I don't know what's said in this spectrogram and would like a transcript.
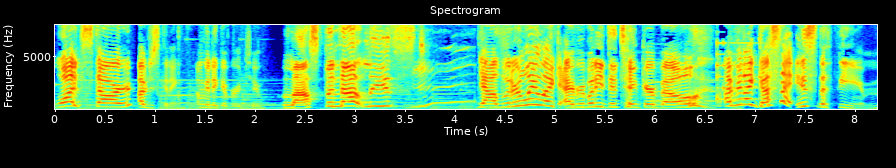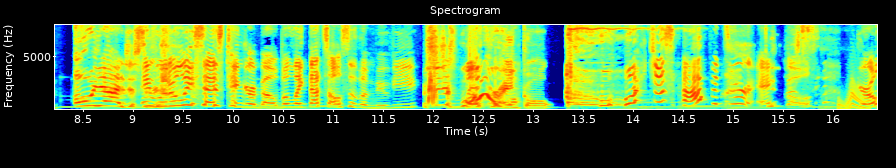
one star. I'm just kidding. I'm gonna give her two. Last but not least. Yeah, literally, like everybody did Tinkerbell. I mean, I guess that is the theme. Oh yeah, I just It literally says Tinkerbell, but like that's also the movie. she just broke her ankle. what just happened to her ankle? Girl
